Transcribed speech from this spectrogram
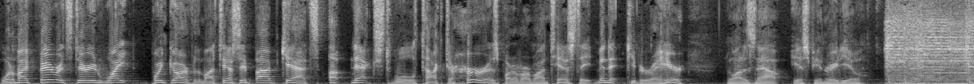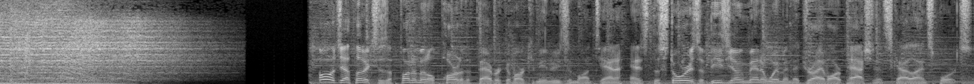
One of my favorites, Darian White, point guard for the Montana State Bobcats. Up next, we'll talk to her as part of our Montana State Minute. Keep it right here. Nuanez Now ESPN Radio. College athletics is a fundamental part of the fabric of our communities in Montana, and it's the stories of these young men and women that drive our passion at Skyline Sports.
